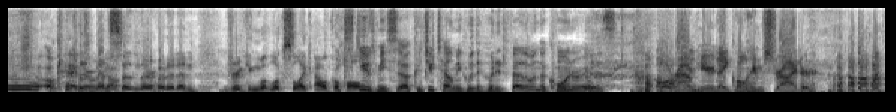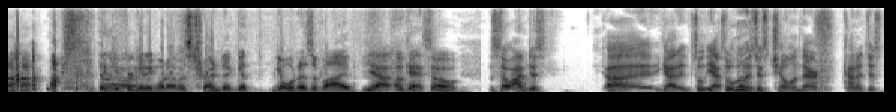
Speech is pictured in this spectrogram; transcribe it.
Okay, Because Ben's go. sitting there hooded and drinking what looks like alcohol. Excuse me, sir. Could you tell me who the hooded fellow in the corner is? Oh, around here they call him Strider. Thank you for getting what I was trying to get going as a vibe. Yeah. Okay. So, so I'm just uh got it. So yeah. So Lou is just chilling there, kind of just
